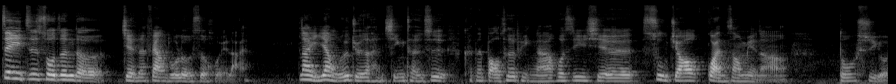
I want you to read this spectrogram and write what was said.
这一只说真的捡了非常多垃圾回来，那一样我就觉得很心疼，是可能保特瓶啊或是一些塑胶罐上面啊都是有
